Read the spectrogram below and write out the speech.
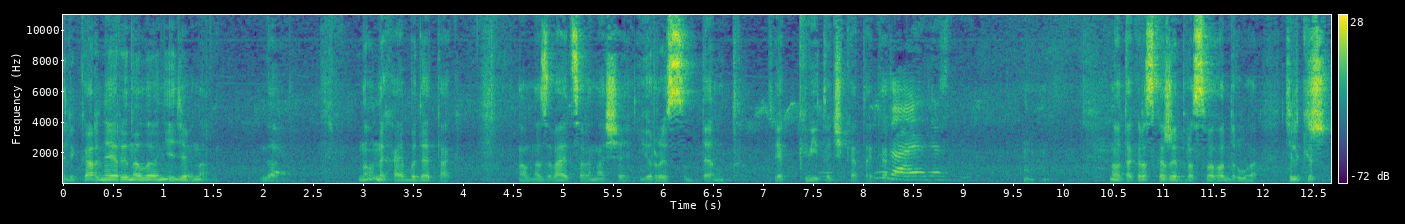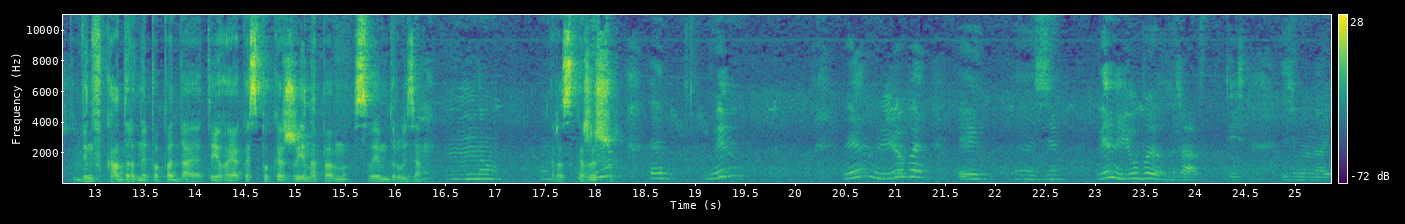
Лікарня Ірина Леонідівна. Да. Ну, нехай буде так. Ну, називається вона ще Ірисдент, як квіточка така. Ну да, я не знаю. Ну так розкажи про свого друга. Тільки ж він в кадр не попадає. Ти його якось покажи, напевно, своїм друзям. Ну, Розкажи, що. він, він любить, е, він любить гратись зі мною.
